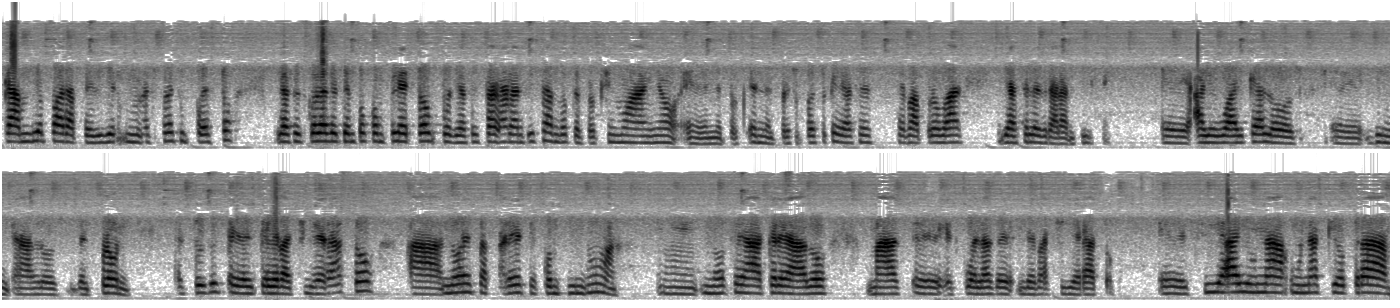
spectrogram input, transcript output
cambio para pedir más presupuesto. Las escuelas de tiempo completo, pues ya se está garantizando que el próximo año, en el, en el presupuesto que ya se, se va a aprobar, ya se les garantice. Eh, al igual que a los, eh, a los del PRONI. Entonces, el que el bachillerato ah, no desaparece, continúa. Mm, no se ha creado más eh, escuelas de, de bachillerato. Eh, sí hay una, una que otra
